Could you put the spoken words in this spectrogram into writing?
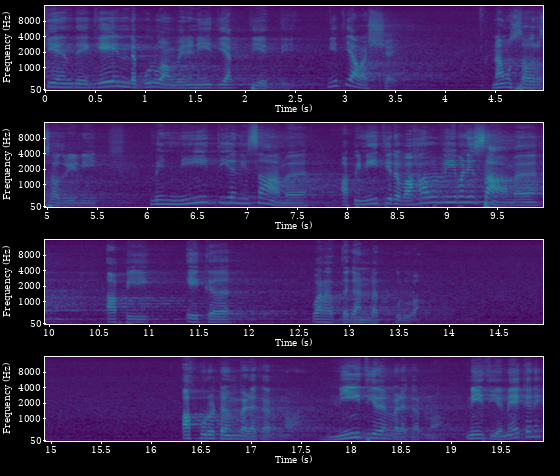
කියන දේ ගේන්න පුළුවන් වෙන නීතියක් තියෙද්දී. නීතිය අවශ්‍යයි. නමුත් සහෝදර සහෝදරියනි මේ නීතිය නිසාම අපි නීතියට වහල් වීම නිසාම අපි ඒක වරද්ද ගන්නත් පුළුවන්. අකුරටම වැඩ කරනවා. නීතියෙන් වැඩ කරනවා. නීතිය මේකනේ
